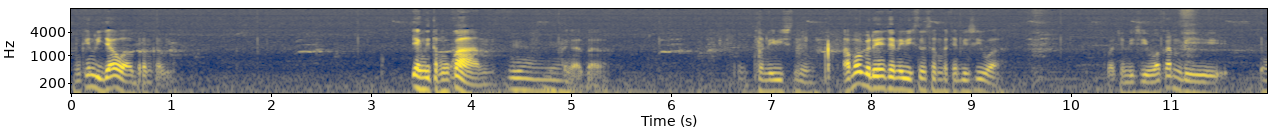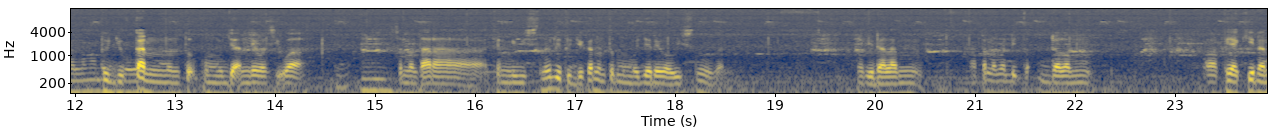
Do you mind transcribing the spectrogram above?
Mungkin di Jawa barangkali. Yang ditemukan. Iya iya. Kita nggak tahu. Candi Wisnu. Apa bedanya Candi Wisnu sama Candi Siwa? Kalau Candi Siwa kan ditujukan untuk pemujaan Dewa Siwa. Hmm. sementara Candi Wisnu ditujukan untuk memuja Dewa Wisnu kan. Jadi dalam apa namanya di, di dalam uh, keyakinan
